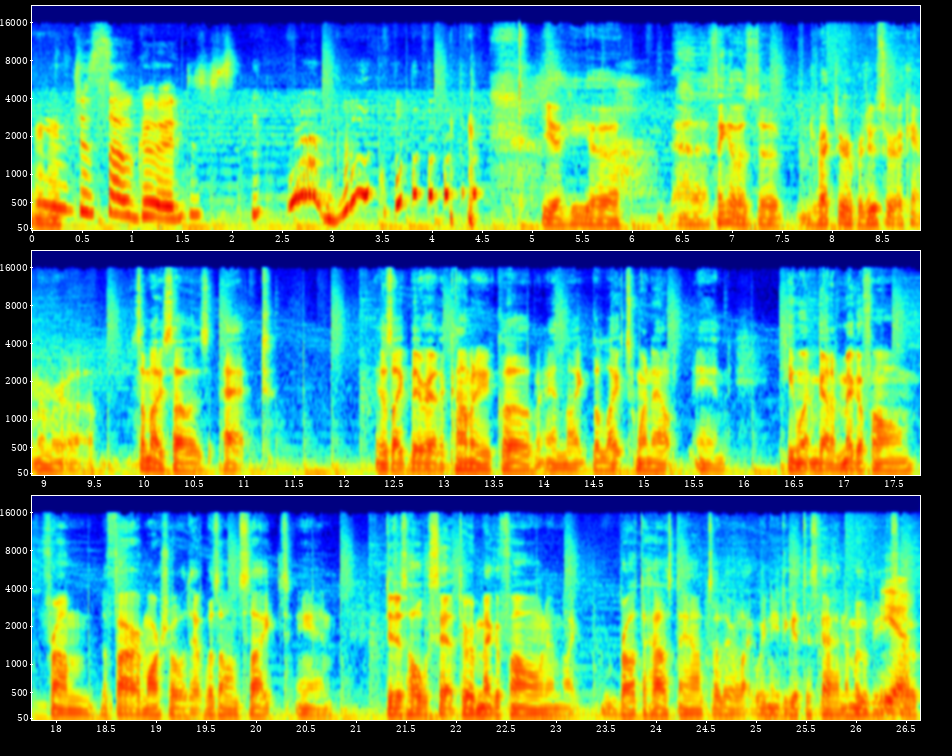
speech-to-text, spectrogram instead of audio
Mhm. Just so good. Just- Yeah, he, uh, I think it was the director or producer, I can't remember. Uh, somebody saw his act. It was like they were at a comedy club and like the lights went out and he went and got a megaphone from the fire marshal that was on site and did his whole set through a megaphone and like brought the house down. So they were like, we need to get this guy in the movie. Yeah. So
